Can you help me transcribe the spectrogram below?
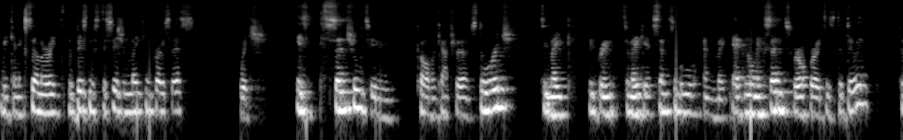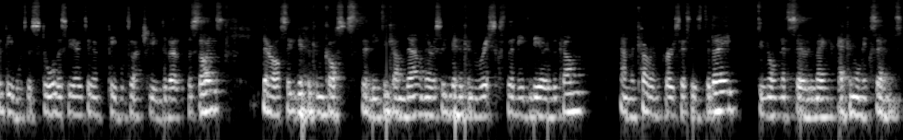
we can accelerate the business decision making process, which is essential to carbon capture and storage to make to bring to make it sensible and make economic sense for operators to do it, for people to store the CO2 and for people to actually develop the sites. There are significant costs that need to come down. There are significant risks that need to be overcome. And the current processes today do not necessarily make economic sense,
